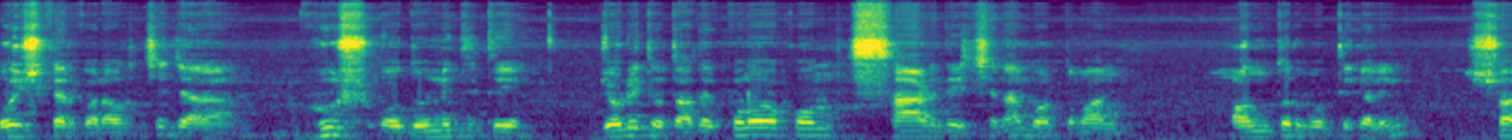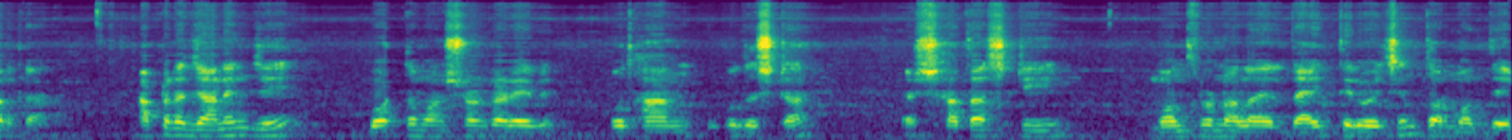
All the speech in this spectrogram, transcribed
বহিষ্কার করা হচ্ছে। যারা ঘুষ ও দুর্নীতিতে জড়িত, তাদের কোনো রকম ছাড় দিচ্ছে না বর্তমান অন্তর্বর্তীকালীন সরকার। আপনারা জানেন যে বর্তমান সরকারের প্রধান উপদেষ্টা সাতাশটি মন্ত্রণালয়ের দায়িত্বে রয়েছেন। তার মধ্যে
